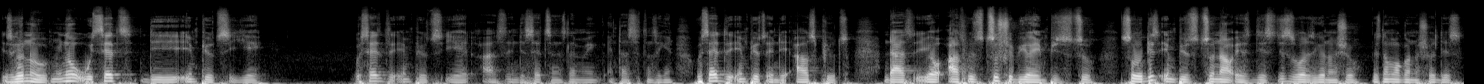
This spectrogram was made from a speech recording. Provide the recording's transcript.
it's to you know we set the inputs here we set the inputs here as in the settings. Let me enter settings again. We set the input in the output that your output 2 should be your input 2 so this input 2 now is this. This is what it's going to show. It's not more going to show this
